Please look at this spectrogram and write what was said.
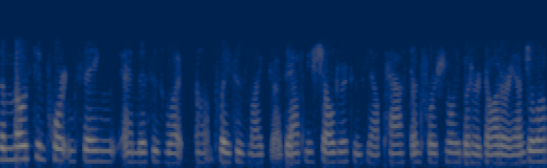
the most important thing, and this is what uh, places like uh, Daphne Sheldrick, who's now passed unfortunately, but her daughter Angela,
